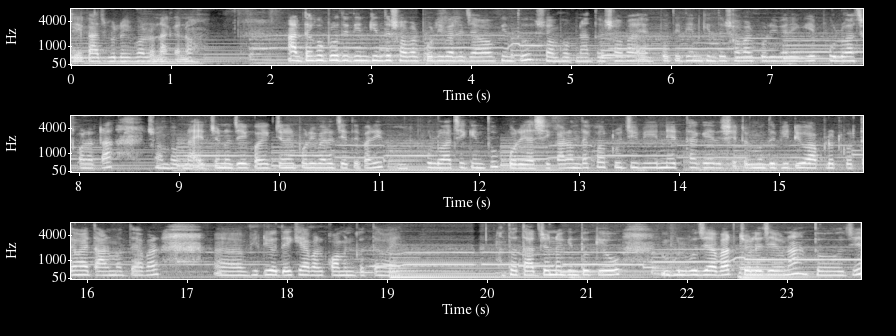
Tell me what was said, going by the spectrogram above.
যে কাজগুলোই বলো না কেন। আর দেখো প্রতিদিন কিন্তু সবার পরিবারে যাওয়াও কিন্তু সম্ভব না। তো সবাই প্রতিদিন কিন্তু সবার পরিবারে গিয়ে ফুল ওয়াচ করাটা সম্ভব না। এর জন্য যে কয়েকজনের পরিবারে যেতে পারি ফুল ওয়াচে কিন্তু করে আসি। কারণ দেখো টু জিবি নেট থাকে, সেটার মধ্যে ভিডিও আপলোড করতে হয়, তার মধ্যে আবার ভিডিও দেখে আবার কমেন্ট করতে হয়। তো তার জন্য কিন্তু কেউ ভুল বুঝে আবার চলে যেও না। তো যে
